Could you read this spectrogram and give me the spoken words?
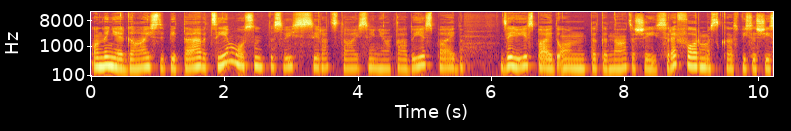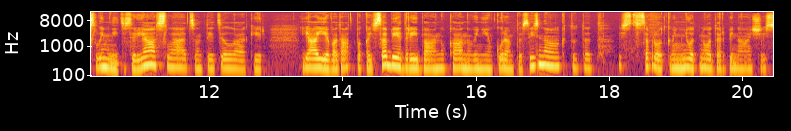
Un viņa ir gājusi pie tēva ciemos, un tas viss ir atstājis viņā tādu iespaidu dziļu iespaidu. Tad, kad nāca šīs reformas, ka visas šīs slimnīcas ir jāslēdz un tie cilvēki ir jāievada atpakaļ sabiedrībā, nu kā nu viņiem, kuram tas iznāktu, tad es saprotu, ka viņi ļoti nodarbināja šis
